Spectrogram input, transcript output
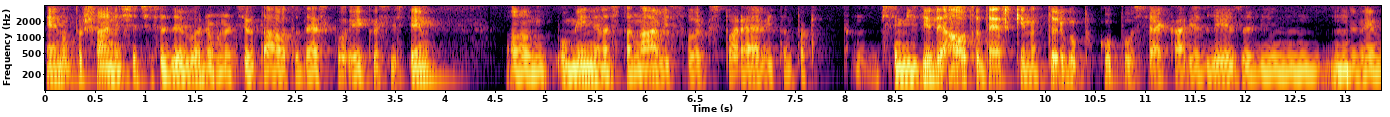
eno vprašanje, še, če se zdaj vrnemo na cel ta avtodesko ekosistem. Um, Umenjena sta Navis, Works, pa Revit, ampak se mi zdi, da je Autodesk na trgu pokupil vse, kar je lezel in ne vem,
